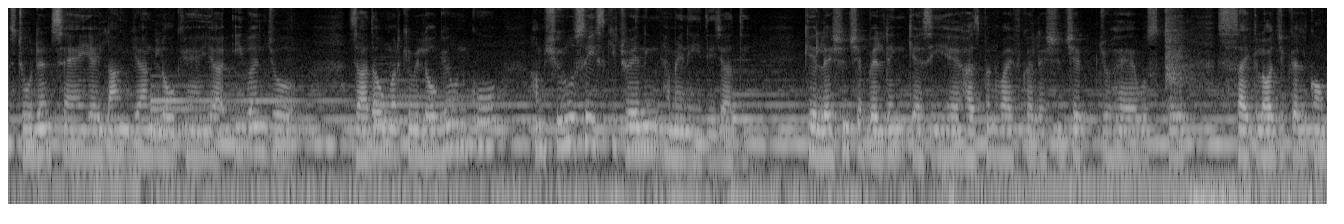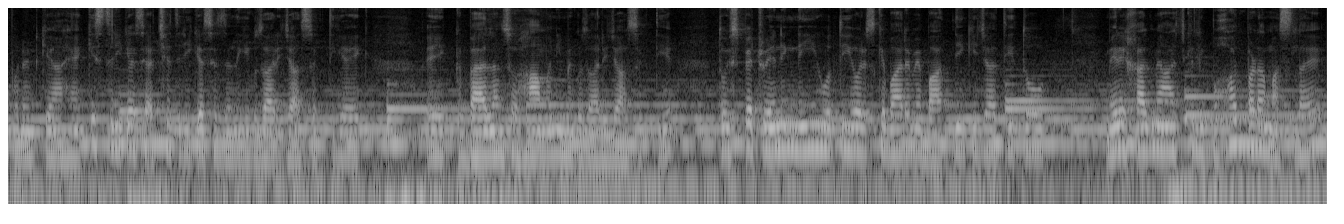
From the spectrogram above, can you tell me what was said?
اسٹوڈنٹس ہیں یا ینگ ینگ لوگ ہیں یا ایون جو زیادہ عمر کے بھی لوگ ہیں، ان کو ہم شروع سے اس کی ٹریننگ ہمیں نہیں دی جاتی۔ کہ ریلیشن شپ بلڈنگ کیسی ہے ہسبینڈ وائف کا ریلیشن شپ جو ہے، اس کے سائیکلوجیکل کمپوننٹ کیا ہیں؟ کس طریقے سے اچھے طریقے سے زندگی گزاری جا سکتی ہے؟ ایک ایک بیلنس اور ہارمونی میں گزاری جا سکتی ہے۔ تو اس پہ ٹریننگ نہیں ہوتی اور اس کے بارے میں بات نہیں کی جاتی۔ تو میرے خیال میں آج کے لیے بہت بڑا مسئلہ ہے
